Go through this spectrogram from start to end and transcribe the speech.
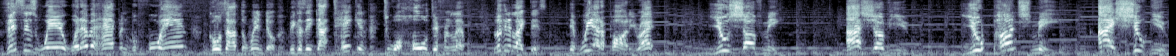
This is where whatever happened beforehand goes out the window because it got taken to a whole different level. Look at it like this. If we had a party, right? You shove me. I shove you. You punch me, I shoot you.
